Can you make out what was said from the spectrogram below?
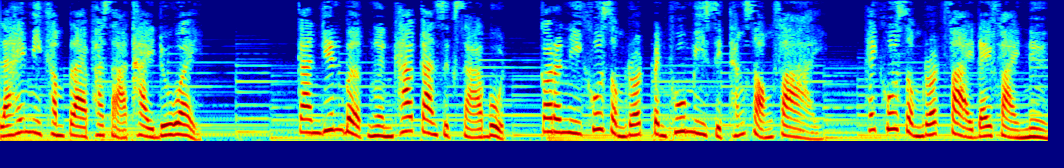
และให้มีคำแปลภาษาไทยด้วย การยื่นเบิกเงินค่าการศึกษาบุตร กรณีคู่สมรสเป็นผู้มีสิทธิ์ทั้งสองฝ่าย ให้คู่สมรสฝ่ายใดฝ่ายหนึ่ง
